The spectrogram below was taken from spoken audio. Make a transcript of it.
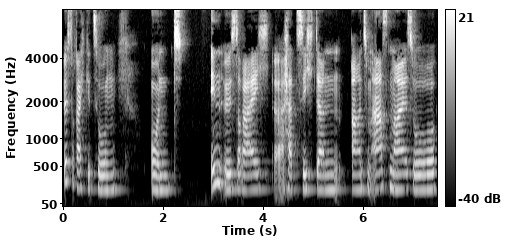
Österreich gezogen. Und in Österreich äh, hat sich dann äh, zum ersten Mal so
